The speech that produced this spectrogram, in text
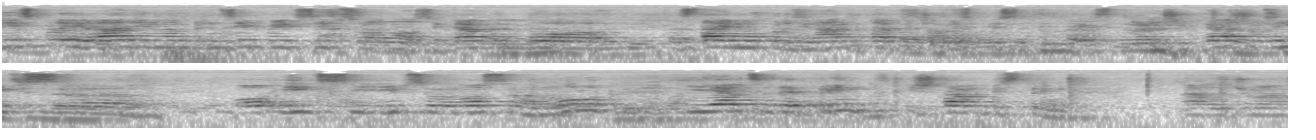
display radi na principu x, y, ose. Kako po, stavimo koordinate, tako ćemo ispisati tekst. Znači, kažemo x, o, x i y nose na nulu i LCD print i štampi string. Evo da ćemo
